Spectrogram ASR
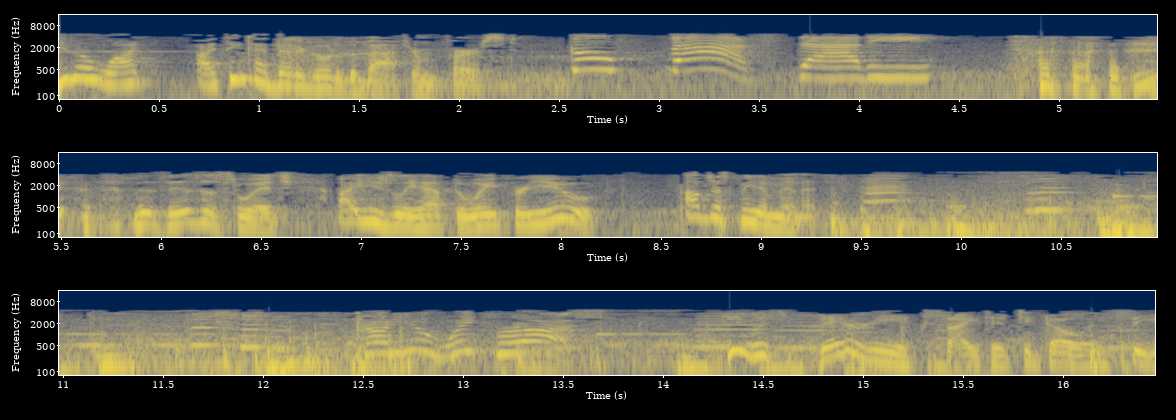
You know what? I think I better go to the bathroom first. Go fast, Daddy! this is a switch. I usually have to wait for you. I'll just be a minute. Caillou, wait for us. He was very excited to go and see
